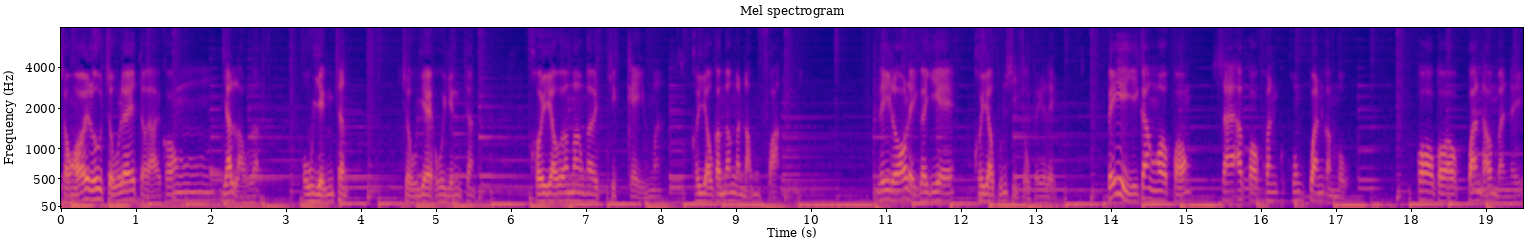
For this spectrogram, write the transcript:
上海佬做咧就係講一流啦，好認真，做嘢好認真。佢有咁樣嘅設計嘛，佢有咁樣嘅諗法。你攞嚟嘅嘢，佢有本事做俾你。比如而家我講晒一個空空軍嘅帽，嗰個關頭問你：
